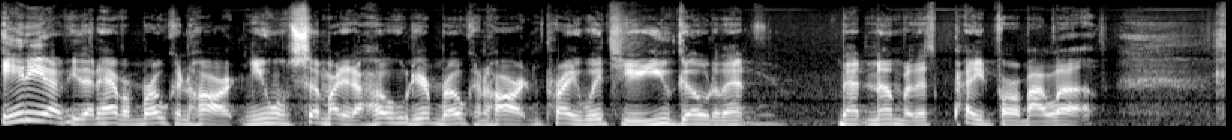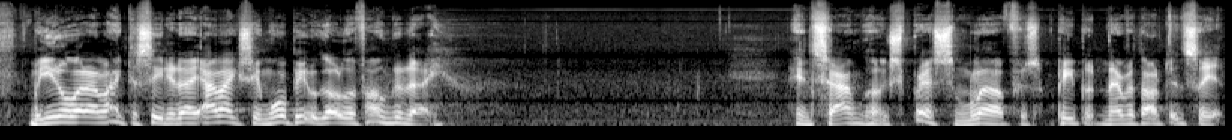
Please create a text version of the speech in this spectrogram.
Any of you that have a broken heart and you want somebody to hold your broken heart and pray with you, you go to that, that number that's paid for by love. But you know what I'd like to see today? I'd like to see more people go to the phone today and say, I'm going to express some love for some people that never thought they'd see it.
